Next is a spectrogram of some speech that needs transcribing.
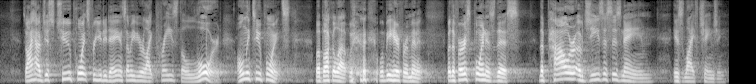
So I have just two points for you today, and some of you are like, Praise the Lord. Only two points. But buckle up. we'll be here for a minute. But the first point is this the power of Jesus' name is life changing.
